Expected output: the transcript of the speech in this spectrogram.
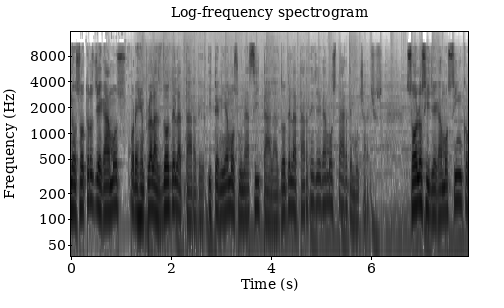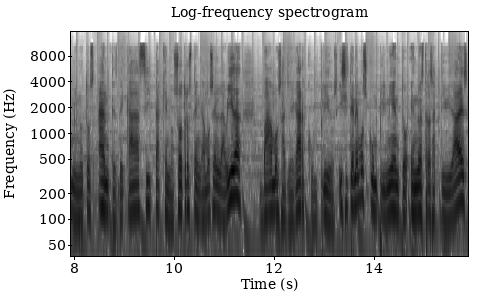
nosotros llegamos, por ejemplo, a las 2 de la tarde y teníamos una cita a las 2 de la tarde, llegamos tarde, muchachos. Solo si llegamos cinco minutos antes de cada cita que nosotros tengamos en la vida, vamos a llegar cumplidos. Y si tenemos cumplimiento en nuestras actividades,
